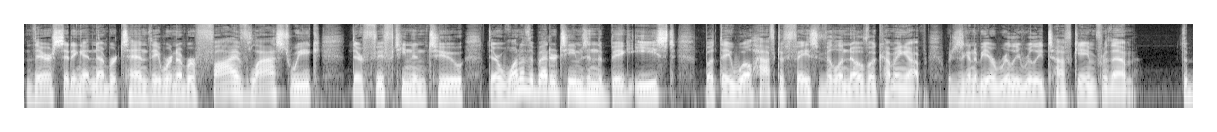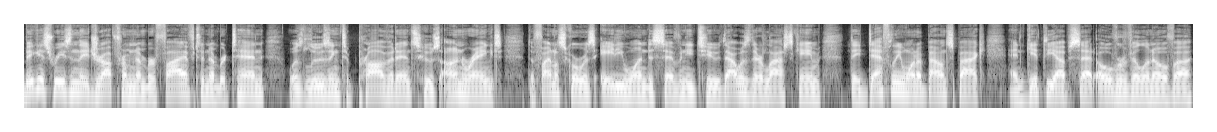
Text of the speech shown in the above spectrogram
They're sitting at number 10. They were number 5 last week. They're 15 and 2. They're one of the better teams in the Big East, but they will have to face Villanova coming up, which is going to be a really really tough game for them. The biggest reason they dropped from number 5 to number 10 was losing to Providence, who's unranked. The final score was 81 to 72. That was their last game. They definitely want to bounce back and get the upset over Villanova,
